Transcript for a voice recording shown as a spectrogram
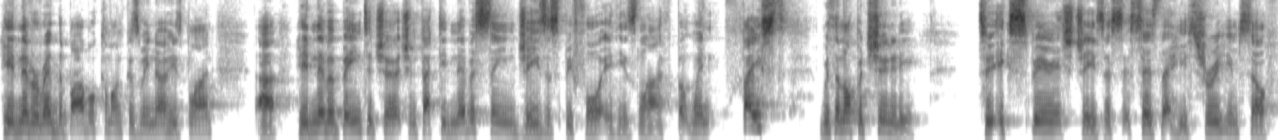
he had never read the Bible. Come on, because we know he's blind. Uh, he'd never been to church. In fact, he'd never seen Jesus before in his life. But when faced with an opportunity to experience Jesus, it says that he threw himself,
